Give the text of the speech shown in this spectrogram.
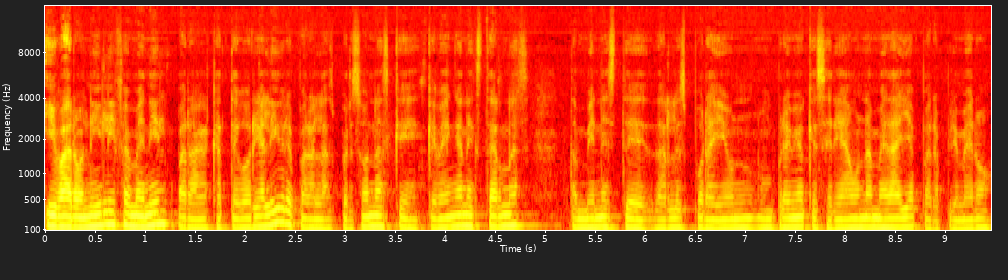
y varonil y femenil para categoría libre, para las personas que, que vengan externas, también este, darles por ahí un, un, premio que sería una medalla para primero,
